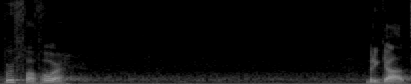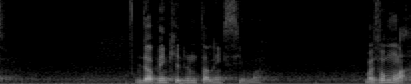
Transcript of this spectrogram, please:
Por favor. Obrigado. Ainda bem que ele não está lá em cima. Mas vamos lá.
